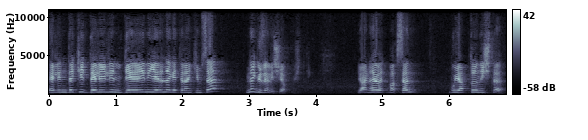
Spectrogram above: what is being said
elindeki delilin gereğini yerine getiren kimse ne güzel iş yapmıştır. Yani evet bak sen bu yaptığın işte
